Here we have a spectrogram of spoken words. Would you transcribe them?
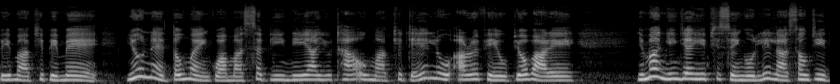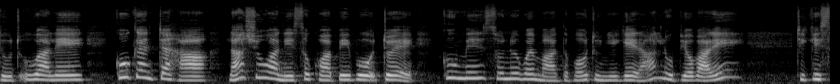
ပေးမှာဖြစ်ပေမဲ့မြို့နယ်၃မိုင်ကွာမှာဆက်ပြီးနေရာယူထားအောင်မှာဖြစ်တယ်လို့ RFA ကိုပြောပါတယ်မြမငင်းချမ်းရေးဖြစ်စဉ်ကိုလစ်လာဆောင်ကြည့်သူတူကလည်းကိုကန့်တက်ဟာလာရှိုးကနေဆုတ်ခွာပေးဖို့အတွက်ကုမင်းဆွေးနွေးပွဲမှာသဘောတူညီခဲ့တာလို့ပြောပါတယ် ဒီကိစ္စ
